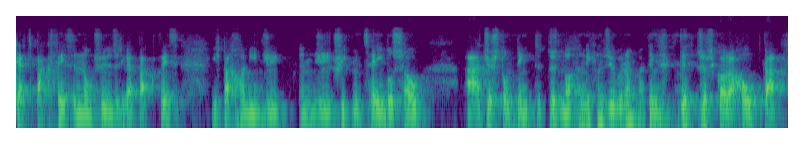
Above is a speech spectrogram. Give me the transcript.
gets back fit, and no sooner does he get back fit, he's back on the injury injury treatment table. So I just don't think there's nothing he can do with him. I think they've just got to hope that,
